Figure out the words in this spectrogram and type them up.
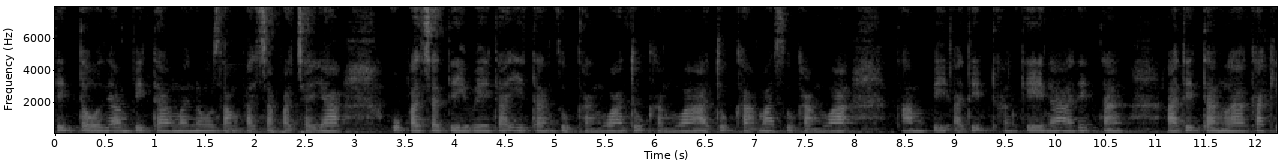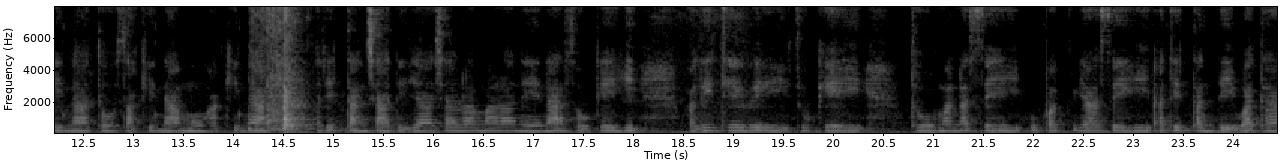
ทิตโตยามปิตังมโนสัมผัสสะปัจจยา อุปัชติเวทหิตังสุขังวาทุกขังวาอทุกขามาสุขังวาตามปีอทิตตังเกนะอทิตตังอาทิตตังลาคกินาโทสักขินาโมหกินาอาทิตตังชาติยาชารามาราเนนะโสเกหิปริเทเวหิทุเกหิ โทมานัสเสหิอุปยาเสหิอาทิตันติวัฏา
